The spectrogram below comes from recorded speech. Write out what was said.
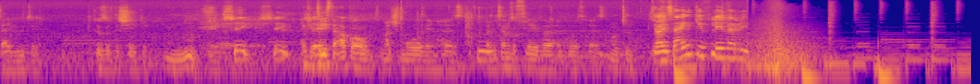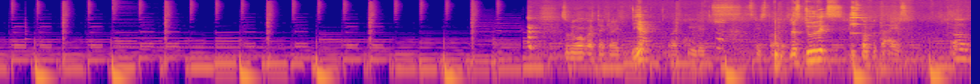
diluted because of the shaking. Mm. Yeah. shake, shake. I can shake. taste the alcohol much more than hers, but in mm. terms of flavor, I go with hers. Okay, guys. Thank you, flavoring. So we all got that right. Yep. Right, cool. Let's, let's get started. Let's do this. Let's start with the ice. Oh,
